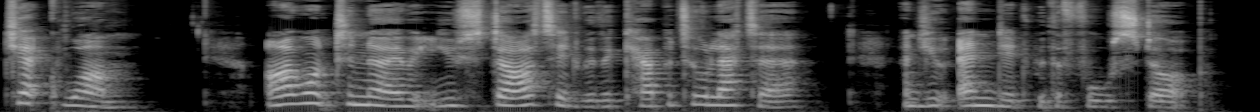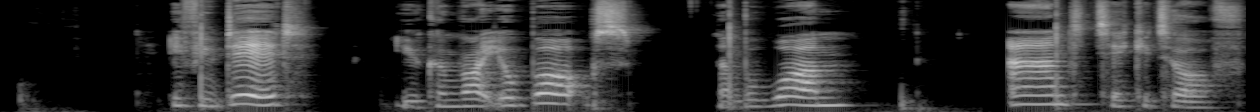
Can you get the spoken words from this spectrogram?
Check 1. I want to know that you started with a capital letter and you ended with a full stop. If you did, you can write your box, number one, and tick it off.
